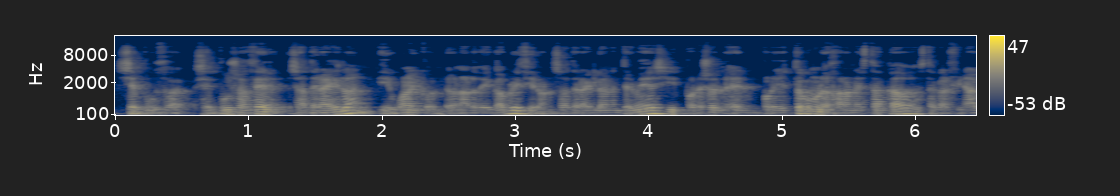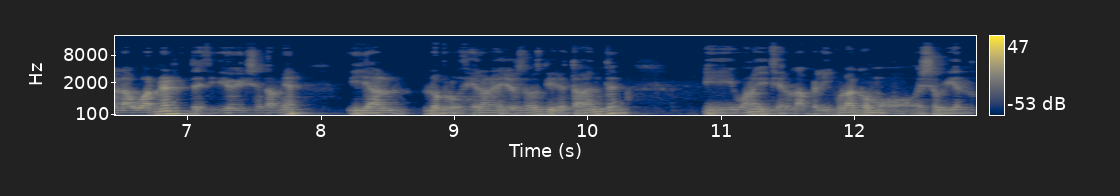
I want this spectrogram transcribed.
se puso, a- se puso a hacer Shutter Island y bueno, y con Leonardo DiCaprio hicieron Shutter Island entre medias y por eso el, el proyecto como lo dejaron estancado hasta que al final la Warner decidió irse también y ya lo produjeron ellos dos directamente. Y bueno, hicieron la película como eso, viendo,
